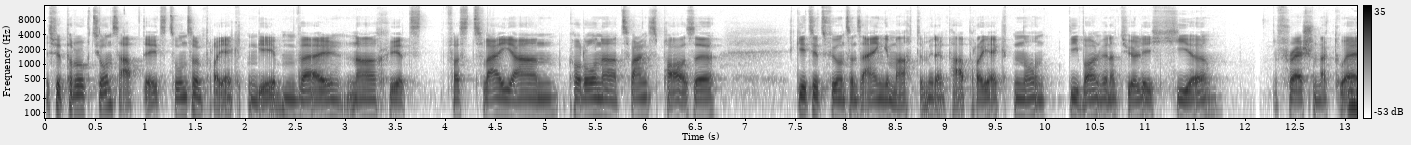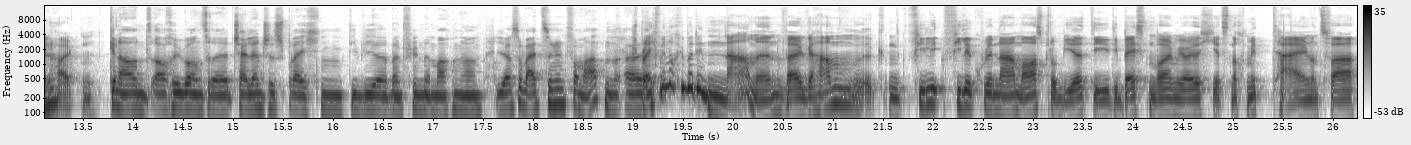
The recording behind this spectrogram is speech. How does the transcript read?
Es wird Produktionsupdates zu unseren Projekten geben, weil nach jetzt fast zwei Jahren Corona-Zwangspause geht es jetzt für uns ans Eingemachte mit ein paar Projekten und die wollen wir natürlich hier fresh und aktuell halten. Genau, und auch über unsere Challenges sprechen, die wir beim Filme machen haben. Ja, soweit zu den Formaten. Äh, Sprechen wir noch über den Namen, weil wir haben äh, viele, viele coole Namen ausprobiert. Die, die besten wollen wir euch jetzt noch mitteilen. Und zwar,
